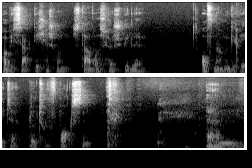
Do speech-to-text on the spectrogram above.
Hobbys sagte ich ja schon, Star Wars Hörspiele, Aufnahmegeräte, Bluetooth-Boxen. Ähm,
